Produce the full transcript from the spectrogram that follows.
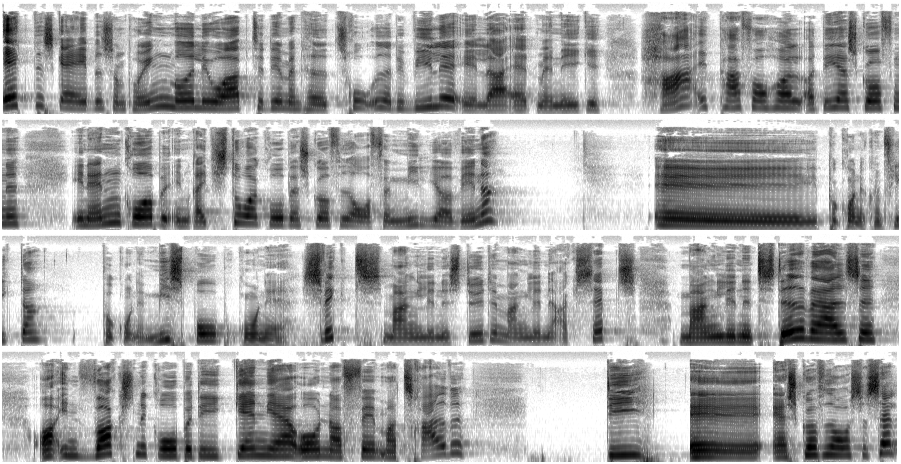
ægteskabet, som på ingen måde lever op til det, man havde troet, at det ville, eller at man ikke har et parforhold, og det er skuffende. En anden gruppe, en rigtig stor gruppe, er skuffet over familie og venner, øh, på grund af konflikter, på grund af misbrug, på grund af svigt, manglende støtte, manglende accept, manglende tilstedeværelse. Og en voksende gruppe, det er igen jer under 35, de øh, er skuffet over sig selv.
